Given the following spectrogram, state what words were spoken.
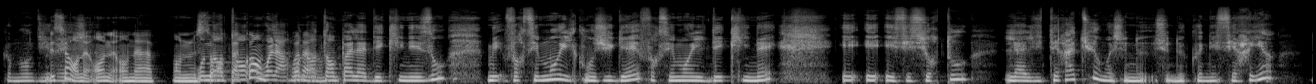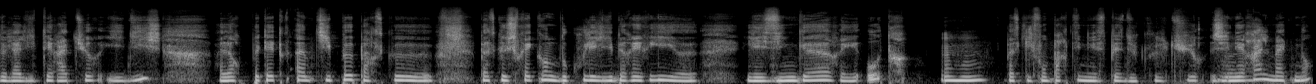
comment dire. ça, on, on, on, a, on ne pas compte. Voilà, on n'entend pas la déclinaison, mais forcément il conjuguait, forcément il déclinait, et, et, et c'est surtout la littérature. Moi, je ne, je ne connaissais rien de la littérature yiddish. Alors peut-être un petit peu parce que parce que je fréquente beaucoup les librairies, euh, les Zinger et autres. Mhm. Parce qu'ils font partie d'une espèce de culture générale maintenant.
